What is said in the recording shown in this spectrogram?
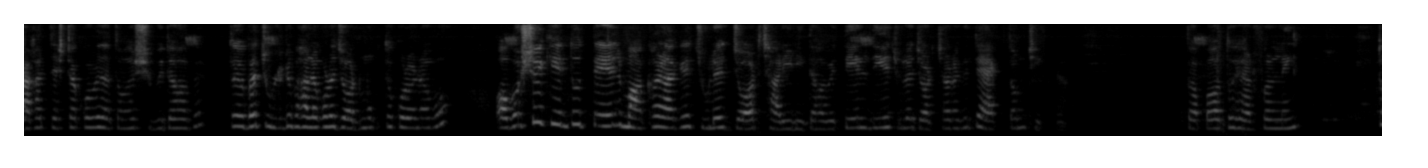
রাখার চেষ্টা করবে যাতে আমাদের সুবিধা হবে। তো এবার চুলটা ভালো করে জটমুক্ত করে নেব। অবশ্যই কিন্তু তেল মাখার আগে চুলের জট ছাড়িয়ে নিতে হবে। তেল দিয়ে চুলের জট ছাড়ানো কিন্তু একদম ঠিক না। তো আপাতত হেয়ারফল নেই। তো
